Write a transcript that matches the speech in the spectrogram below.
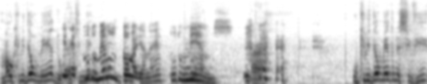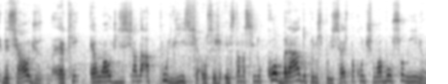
mas o que me deu medo. Ele é, é tudo me... menos Dória, né? Tudo menos. É. O que me deu medo nesse, vi, nesse áudio é que é um áudio destinado à polícia, ou seja, ele estava sendo cobrado pelos policiais para continuar bolsominion.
